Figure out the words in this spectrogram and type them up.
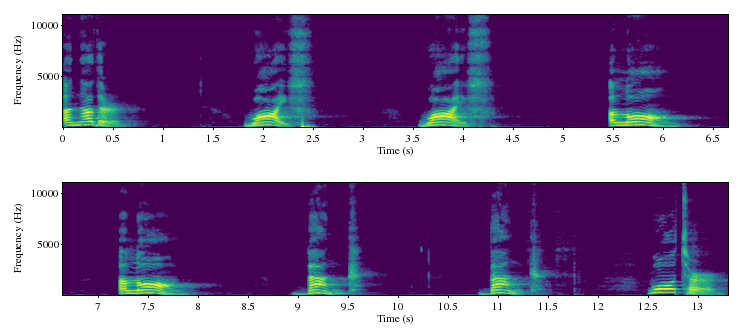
Another. Wife wife, along, along, bank, bank, water,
